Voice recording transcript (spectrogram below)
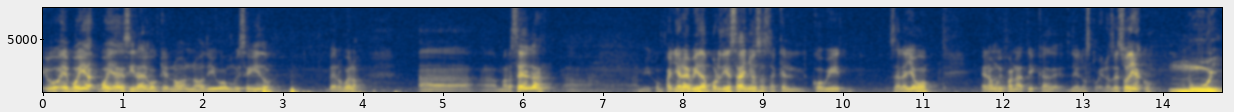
eh, voy, a, voy a decir algo que no, no digo muy seguido, pero bueno, a, a Marcela, a, a mi compañera de vida por 10 años, hasta que el COVID se la llevó, era muy fanática de, de los Caballeros del Zodíaco. Muy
